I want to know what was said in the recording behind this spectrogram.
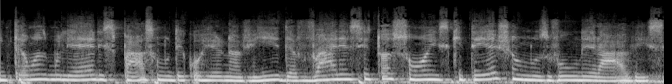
então as mulheres passam no decorrer na vida várias situações que deixam-nos vulneráveis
